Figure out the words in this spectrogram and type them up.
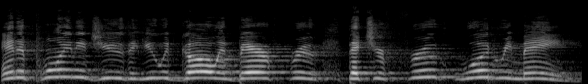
and appointed you that you would go and bear fruit, that your fruit would remain,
